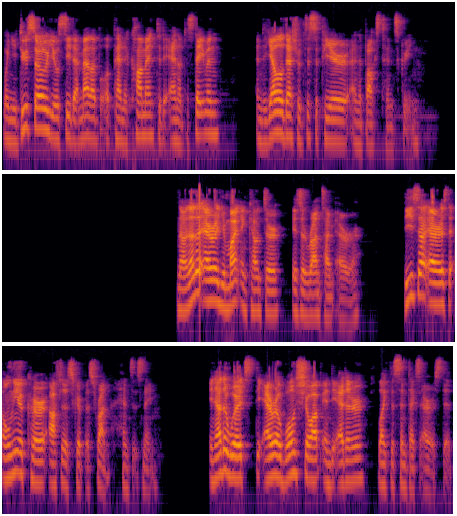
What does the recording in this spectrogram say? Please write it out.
When you do so, you'll see that MATLAB will append a comment to the end of the statement, and the yellow dash will disappear and the box turns green. Now another error you might encounter is a runtime error. These are errors that only occur after the script is run, hence its name. In other words, the error won't show up in the editor like the syntax errors did.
